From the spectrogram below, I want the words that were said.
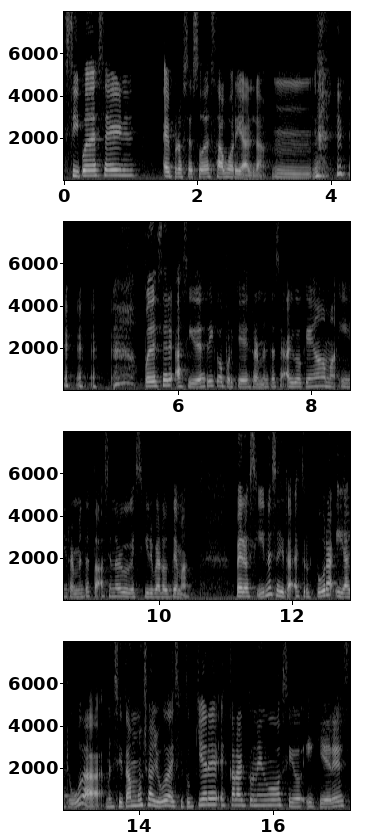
sí puede ser el proceso de saborearla. Mm. puede ser así de rico porque realmente es algo que ama y realmente está haciendo algo que sirve a los demás. Pero sí necesita estructura y ayuda, necesita mucha ayuda. Y si tú quieres escalar tu negocio y quieres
